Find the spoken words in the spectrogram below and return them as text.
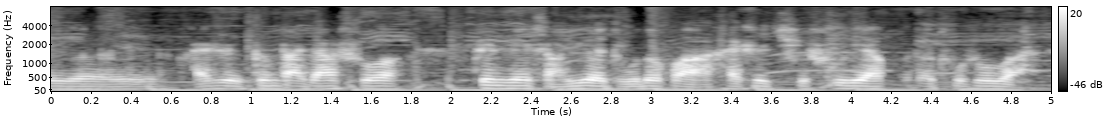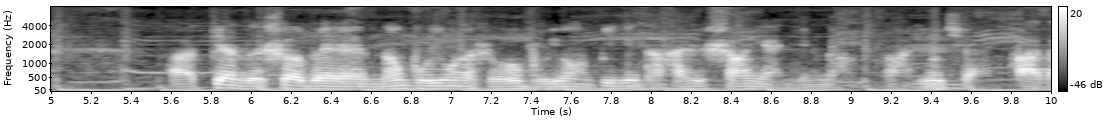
这个还是跟大家说，真正想阅读的话，还是去书店或者图书馆。啊，电子设备能不用的时候不用，毕竟它还是伤眼睛的啊，尤其 iPad。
